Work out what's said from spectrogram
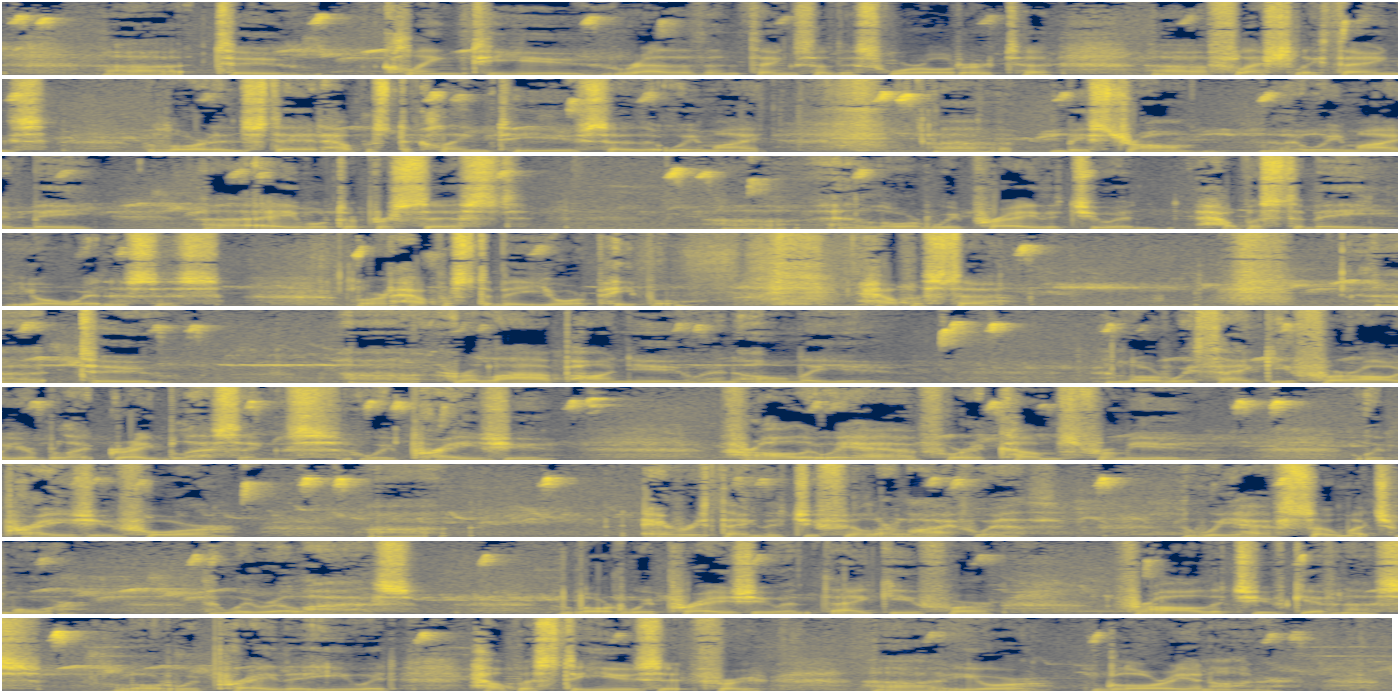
uh, to cling to you rather than things of this world or to uh, fleshly things. Lord, instead, help us to cling to you so that we might uh, be strong, that we might be uh, able to persist uh, and Lord, we pray that you would help us to be your witnesses. Lord, help us to be your people. Help us to uh, to uh, rely upon you and only you. And Lord, we thank you for all your great blessings. We praise you for all that we have, for it comes from you. We praise you for uh, everything that you fill our life with. We have so much more than we realize. Lord, we praise you and thank you for, for all that you've given us. Lord, we pray that you would help us to use it for uh, your glory and honor.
